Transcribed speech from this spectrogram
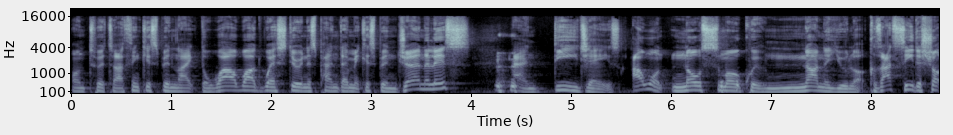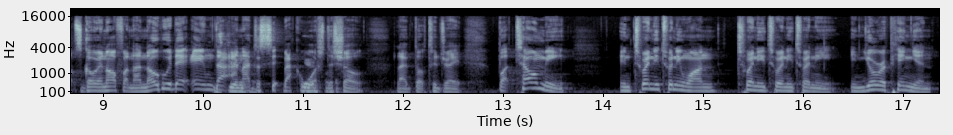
on Twitter. I think it's been like the wild, wild west during this pandemic. It's been journalists and DJs. I want no smoke with none of you lot because I see the shots going off and I know who they're aimed at, and I just sit back and watch the show like Dr. Dre. But tell me, in 2021, 2020, in your opinion,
